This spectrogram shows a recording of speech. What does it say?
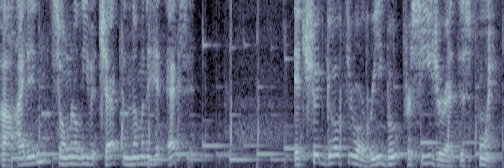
Uh, I didn't, so I'm to leave it checked and then I'm going to hit exit. It should go through a reboot procedure at this point.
